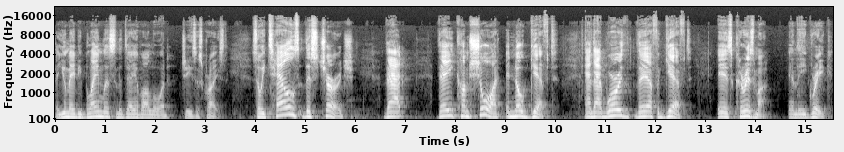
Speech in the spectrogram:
that you may be blameless in the day of our Lord Jesus Christ. So he tells this church that they come short in no gift. And that word there for gift is charisma in the Greek.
